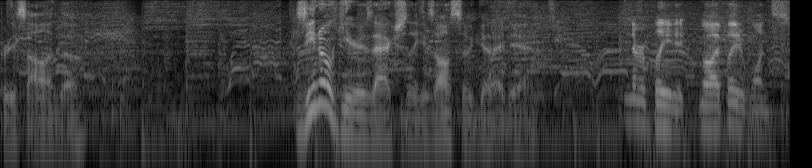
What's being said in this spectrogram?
pretty solid though. Xenogears actually is also a good idea. Never played it. Well, I played it once,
